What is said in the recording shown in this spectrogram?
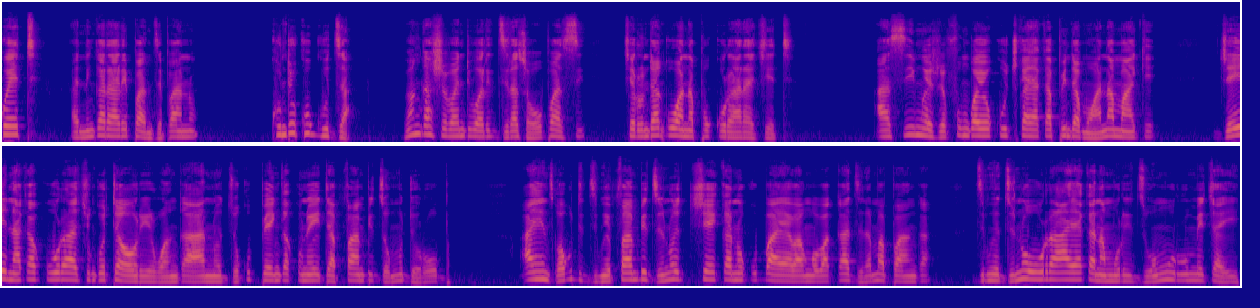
kwete handingarari panze pano. Kundokugudza vangasve vandiwaridzira zvavo pasi. Chero ndangowana pokurara chete. Asi imwe zvepfungwa yokutya yakapinda muhana make. Jane akakura achingotaurirwa ngano dzokupenga kunoita pfambi dzomudhorobha. Ainzwa kuti dzimwe pfambi dzinocheka nokubaya vamwe vakadzi namapanga dzimwe dzinouraya kana muridzi womurume chaiye.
